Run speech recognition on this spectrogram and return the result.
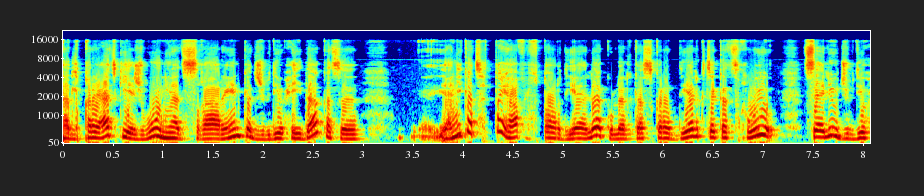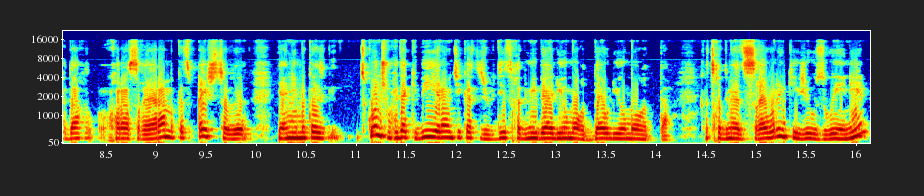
هاد القريعات كيعجبوني هاد الصغارين كتجبدي وحيدة كت يعني كتحطيها في الفطور ديالك ولا الكاسكروط ديالك حتى كتخوي تسالي وتجبدي وحدة أخرى صغيرة ما كتبقيش يعني ما كتكونش وحدة كبيرة وانت كتجبدي تخدمي بها اليوم وغدا واليوم وغدا. كتخدمي هاد الصغيورين كيجيو زوينين.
